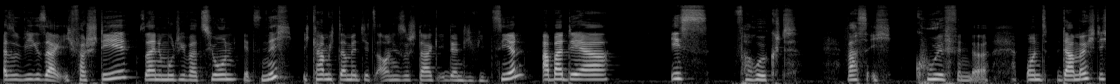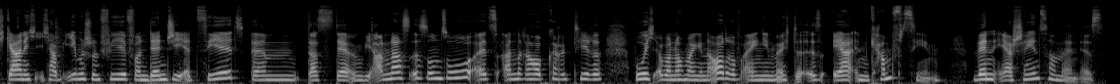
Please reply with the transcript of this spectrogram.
also wie gesagt, ich verstehe seine Motivation jetzt nicht. Ich kann mich damit jetzt auch nicht so stark identifizieren. Aber der ist verrückt, was ich cool finde. Und da möchte ich gar nicht, ich habe eben schon viel von Denji erzählt, ähm, dass der irgendwie anders ist und so als andere Hauptcharaktere. Wo ich aber nochmal genauer drauf eingehen möchte, ist er in Kampfszenen. Wenn er Chainsaw Man ist,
